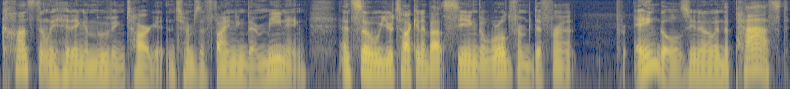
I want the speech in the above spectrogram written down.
constantly hitting a moving target in terms of finding their meaning. And so you're talking about seeing the world from different angles you know? In the past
